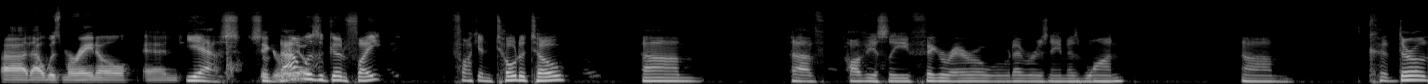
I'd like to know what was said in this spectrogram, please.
Uh, that was Moreno and Yes. So that was a good fight. Fucking toe to toe. Um uh obviously Figueroa or whatever his name is won. Um could there'll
